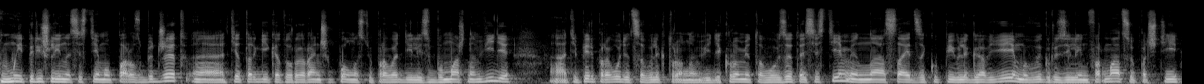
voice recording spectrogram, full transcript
Мы перешли на систему парус бюджет. Э, Те торги, которые раньше полностью проводились в бумажном виде, а теперь проводятся в электронном виде. Кроме того, из этой системы на сайт закупивли.gov.ua мы выгрузили информацию почти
